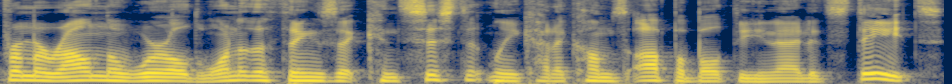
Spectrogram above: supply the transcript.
from around the world, one of the things that consistently kind of comes up about the United States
